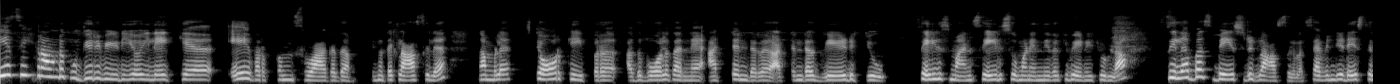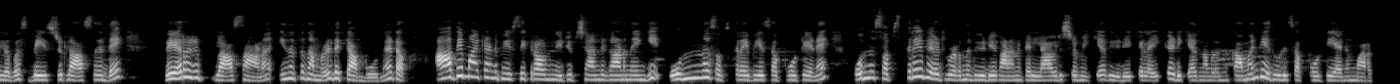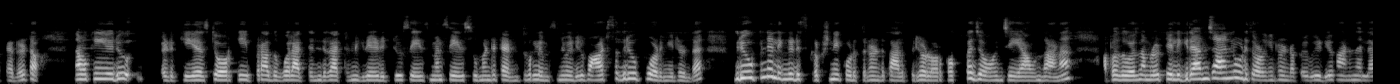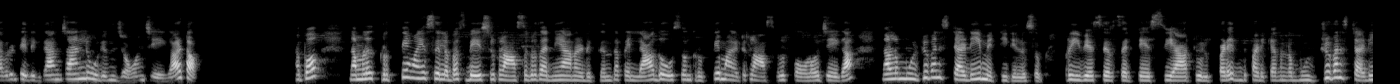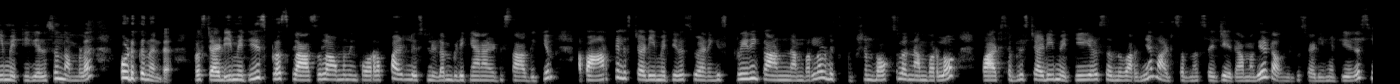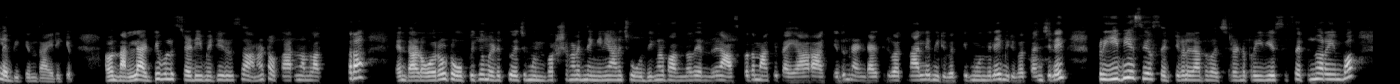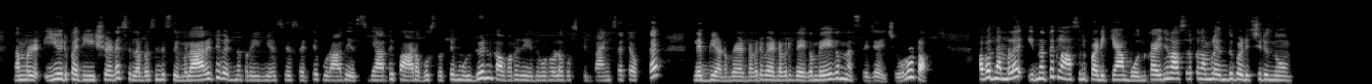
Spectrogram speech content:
P S C crowned പുതിയൊരു വീഡിയോയിലേക്ക് ഏവർക്കും സ്വാഗതം. ഇന്നത്തെ ക്ലാസ്സിൽ നമ്മൾ സ്റ്റോർ കീപ്പർ അതുപോലെ തന്നെ attender attender grade two salesman sales woman എന്നിവർക്ക് വേണ്ടിയിട്ടുള്ള സിലബസ് ബേസ്ഡ് ക്ലാസ്സുകൾ സെവന്റി ഡേയ്സ് സിലബസ് ബേസ്ഡ് ക്ലാസ്സിന്റെ വേറൊരു ക്ലാസ് ആണ് ഇന്നത്തെ നമ്മൾ എടുക്കാൻ പോകുന്നത് കേട്ടോ. ആദ്യമായിട്ടാണ് പി സി ക്രൗണ്ട് യൂട്യൂബ് ചാനൽ കാണുന്നതെങ്കിൽ ഒന്ന് സബ്സ്ക്രൈബ് ചെയ്ത് സപ്പോർട്ട് ചെയ്യണേ. ഒന്ന് സബ്സ്ക്രൈബ് ചെയ്ത് തുടർന്ന് വീഡിയോ കാണാനായിട്ട് എല്ലാവരും ശ്രമിക്കുക. വീഡിയോക്ക് ലൈക്ക് അടിക്കാൻ നമ്മളൊന്ന് കമന്റ് ചെയ്തുകൂടി സപ്പോർട്ട് ചെയ്യാനും മറക്കരുത് കേട്ടോ. നമുക്ക് ഈ ഒരു സ്റ്റോർ കീപ്പർ അതുപോലെ attender attend grade two salesman sales വുമന്റെ tenth പ്രിലിംസിന് വേണ്ടി ഒരു വാട്സ്ആപ്പ് ഗ്രൂപ്പ് തുടങ്ങിയിട്ടുണ്ട്. ഗ്രൂപ്പിന്റെ ലിങ്ക് ഡിസ്ക്രിപ്ഷനിൽ കൊടുത്തിട്ടുണ്ട്. താല്പര്യമുള്ളവർക്കൊക്കെ ജോയിൻ ചെയ്യാവുന്നതാണ്. അപ്പോൾ അതുപോലെ നമ്മൾ ടെലിഗ്രാം ചാനൽ കൂടി തുടങ്ങിയിട്ടുണ്ട്. അപ്പോൾ വീഡിയോ കാണുന്ന എല്ലാവരും ടെലിഗ്രാം ചാനൽ കൂടി ഒന്ന് ജോയിൻ ചെയ്യുക കേട്ടോ. അപ്പോൾ നമ്മൾ കൃത്യമായി സിലബസ് ബേസ്ഡ് ക്ലാസ്സുകൾ തന്നെയാണ് എടുക്കുന്നത്. അപ്പോൾ എല്ലാ ദിവസവും കൃത്യമായിട്ട് ക്ലാസ്സുകൾ ഫോളോ ചെയ്യുക. നമ്മൾ മുഴുവൻ study മെറ്റീരിയൽസും previous year set S C R T ഉൾപ്പെടെ ഇത് പഠിക്കാനുള്ള മുഴുവൻ സ്റ്റഡി മെറ്റീരിയൽസും നമ്മൾ കൊടുക്കുന്നുണ്ട്. അപ്പോൾ സ്റ്റഡി മെറ്റീരിയൽസ് പ്ലസ് ക്ലാസ്സുകളാകുമ്പോൾ നിങ്ങൾക്ക് ഉറപ്പായിട്ട് ലിസ്റ്റിൽ ഇടം പിടിക്കാനായിട്ട് സാധിക്കും. അപ്പോൾ ആർക്കെങ്കിലും സ്റ്റഡി മെറ്റീരിയൽസ് വേണമെങ്കിൽ സ്ക്രീനിൽ കാണുന്ന നമ്പറിലോ ഡിസ്ക്രിപ്ഷൻ ബോക്സിലോ നമ്പറിലോ വാട്സപ്പിൽ സ്റ്റഡി മെറ്റീരിയൽസ് എന്ന് പറഞ്ഞ് വാട്സപ്പ് മെസ്സേജ് ചെയ്താൽ മതി കേട്ടോ. നിങ്ങൾക്ക് സ്റ്റഡി മെറ്റീരിയൽസ് ലഭിക്കുന്നതായിരിക്കും. അപ്പോൾ നല്ല അടിപൊളി സ്റ്റഡി മെറ്റീരിയൽസ് ആണ് കേട്ടോ. കാരണം നമ്മൾ അത്ര എന്താണ് ഓരോ ടോപ്പിക്കും എടുത്തു വെച്ച് മുൻവർഷങ്ങളിൽ നിന്ന് എങ്ങനെയാണ് ചോദ്യങ്ങൾ വന്നത് എന്നതിനെ ആസ്പദമാക്കി തയ്യാറാക്കിയതും രണ്ടായിരത്തി ഇരുപത്തിനാലിലെയും ഇരുപത്തിമൂന്നിലെയും ഇരുപത്തഞ്ചിലെയും പ്രീവിയസ് ഇയർ സെറ്റുകളിനകത്ത് വെച്ചിട്ടുണ്ട്. പ്രീവിയസ് ഇയർ സെറ്റ് എന്ന് പറയുമ്പോൾ നമ്മൾ ഈ ഒരു പരീക്ഷയുടെ സിലബസിന്റെ സിമിലാരിറ്റി വരുന്ന പ്രീവിയസ് ഇയർ സെറ്റ് കൂടാതെ എസ് സി ആർ ടി പാഠപുസ്തകത്തെ മുഴുവൻ കവർ ചെയ്തുകൊണ്ടുള്ള ക്വസ്റ്റ്യൻ ബാങ്ക് സെറ്റ് ഒക്കെ ലഭ്യമാണ്. വേണ്ടവർ വേണ്ടവർ വേഗം വേഗം മെസ്സേജ് അയച്ചോളൂ കേട്ടോ അപ്പൊ നമ്മൾ ഇന്നത്തെ ക്ലാസ്സിൽ പഠിക്കാൻ പോകുന്നു. കഴിഞ്ഞ ക്ലാസ്സിലൊക്കെ നമ്മൾ എന്ത് പഠിച്ചിരുന്നു?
